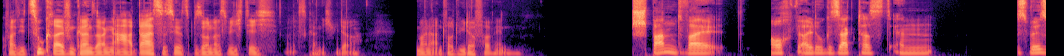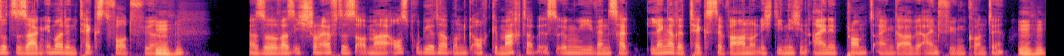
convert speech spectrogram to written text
quasi zugreifen kann, sagen, ah, das ist jetzt besonders wichtig. Das kann ich wieder, meine Antwort wiederverwenden. spannend, weil auch, weil du gesagt hast, ähm, es will sozusagen immer den Text fortführen. Mhm. Also was ich schon öfters auch mal ausprobiert habe und auch gemacht habe, ist irgendwie, wenn es halt längere Texte waren und ich die nicht in eine Prompt-Eingabe einfügen konnte, Mhm.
